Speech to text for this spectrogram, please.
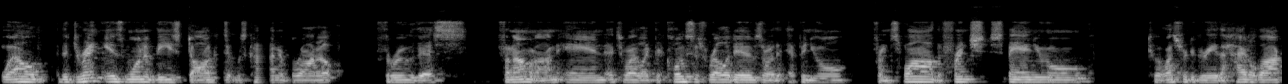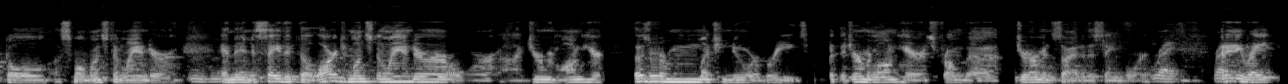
Well, the Drent is one of these dogs that was kind of brought up through this phenomenon, and that's why like the closest relatives are the Epagneul Francais, the French Spaniel, to a lesser degree the Heidewachtel, a small Munsterlander, hmm and then to say that the large Munsterlander or uh, German Longhair, those are much newer breeds. But the German Longhair is from the German side of the same border. Right. right. At any rate,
